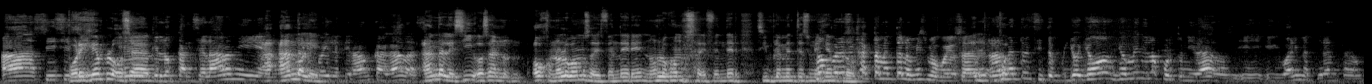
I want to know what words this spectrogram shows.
Ah, sí, sí. Por ejemplo, o sea. Que lo cancelaron y, ándale, y le tiraron cagadas. Ándale, sí, o sea, ojo, no lo vamos a defender, ¿eh? No lo vamos a defender, simplemente es un ejemplo. No, pero es exactamente lo mismo, güey. O sea, realmente, si te, yo, yo, yo me di la oportunidad, y, igual y me tiran cagadas.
